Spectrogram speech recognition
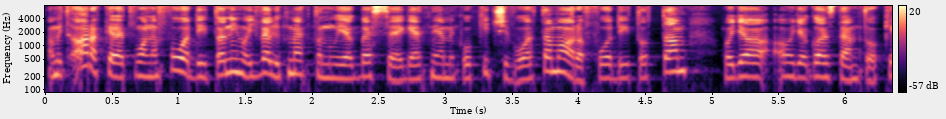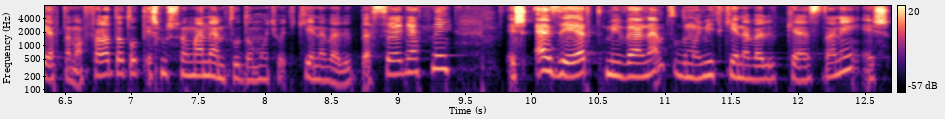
amit arra kellett volna fordítani, hogy velük megtanuljak beszélgetni, amikor kicsi voltam, arra fordítottam, hogy a, hogy a gazdámtól kértem a feladatot, és most meg már nem tudom, hogy hogy kéne velük beszélgetni, és ezért, mivel nem tudom, hogy mit kéne velük kezdeni, és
